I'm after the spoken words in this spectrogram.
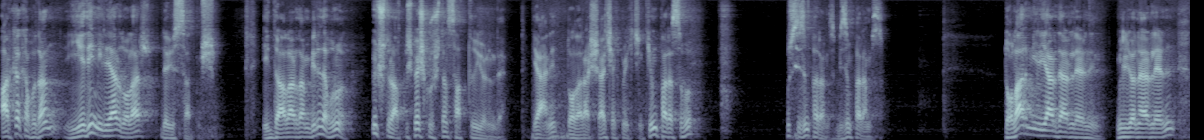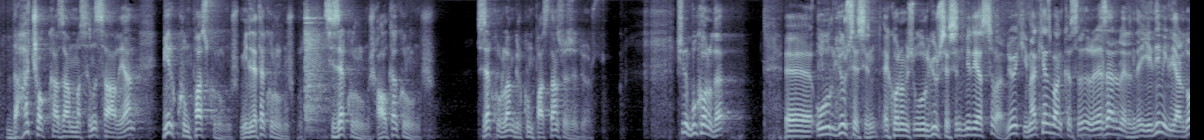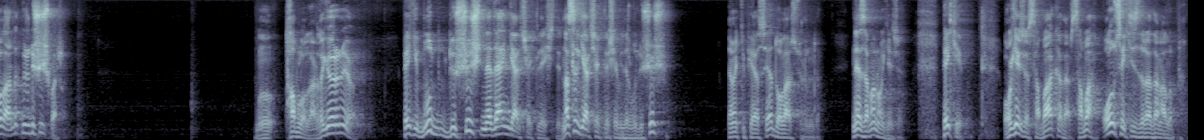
arka kapıdan 7 milyar dolar döviz satmış. İddialardan biri de bunu 3 lira 65 kuruştan sattığı yönünde. Yani dolar aşağı çekmek için. Kimin parası bu? Bu sizin paranız, bizim paramız dolar milyarderlerinin, milyonerlerinin daha çok kazanmasını sağlayan bir kumpas kurulmuş. Millete kurulmuş bu. Size kurulmuş, halka kurulmuş. Size kurulan bir kumpastan söz ediyoruz. Şimdi bu konuda e, Uğur Gürses'in, ekonomist Uğur Gürses'in bir yazısı var. Diyor ki Merkez Bankası rezervlerinde 7 milyar dolarlık bir düşüş var. Bu tablolarda görünüyor. Peki bu düşüş neden gerçekleşti? Nasıl gerçekleşebilir bu düşüş? Demek ki piyasaya dolar sürüldü. Ne zaman o gece? Peki o gece sabaha kadar sabah 18 liradan alıp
